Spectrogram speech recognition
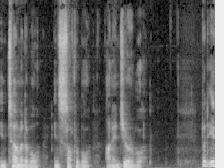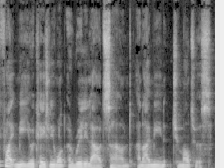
interminable, insufferable, unendurable. But if, like me, you occasionally want a really loud sound, and I mean tumultuous,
